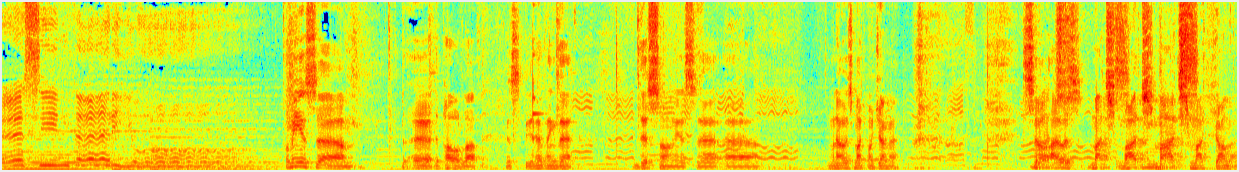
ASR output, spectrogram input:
es interior. For me, it's um, uh, the power of love. It's because I think that this song is uh, uh, when I was much much younger. so I was much much much much younger.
